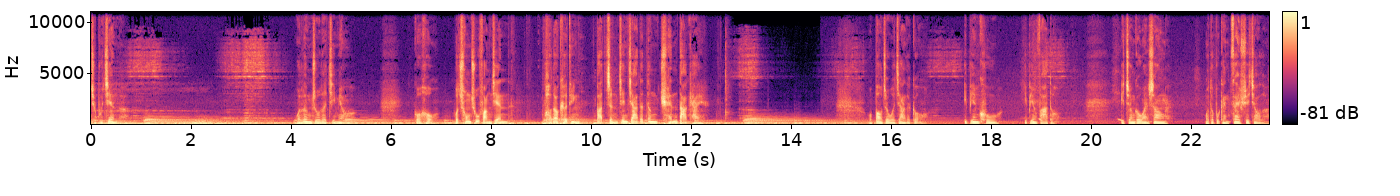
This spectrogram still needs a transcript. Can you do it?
就不见了。我愣住了几秒，过后我冲出房间，跑到客厅，把整间家的灯全打开。我抱着我家的狗，一边哭。一边发抖，一整个晚上，我都不敢再睡觉了。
